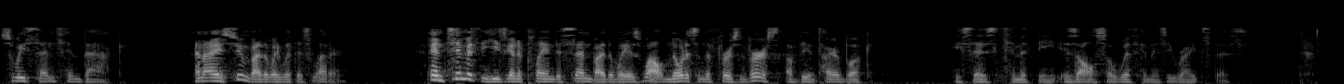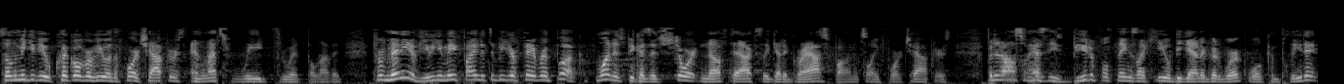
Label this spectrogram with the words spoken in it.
So he sends him back. And I assume, by the way, with this letter. And Timothy, he's going to plan to send, by the way, as well. Notice in the first verse of the entire book, he says Timothy is also with him as he writes this. So let me give you a quick overview of the four chapters and let's read through it, beloved. For many of you, you may find it to be your favorite book. One is because it's short enough to actually get a grasp on. It's only four chapters. But it also has these beautiful things like he who began a good work will complete it.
